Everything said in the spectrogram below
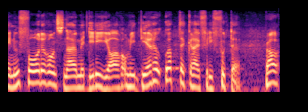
en hoe vorder ons nou met hierdie jaar om die deure oop te kry vir die voete? Wel,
